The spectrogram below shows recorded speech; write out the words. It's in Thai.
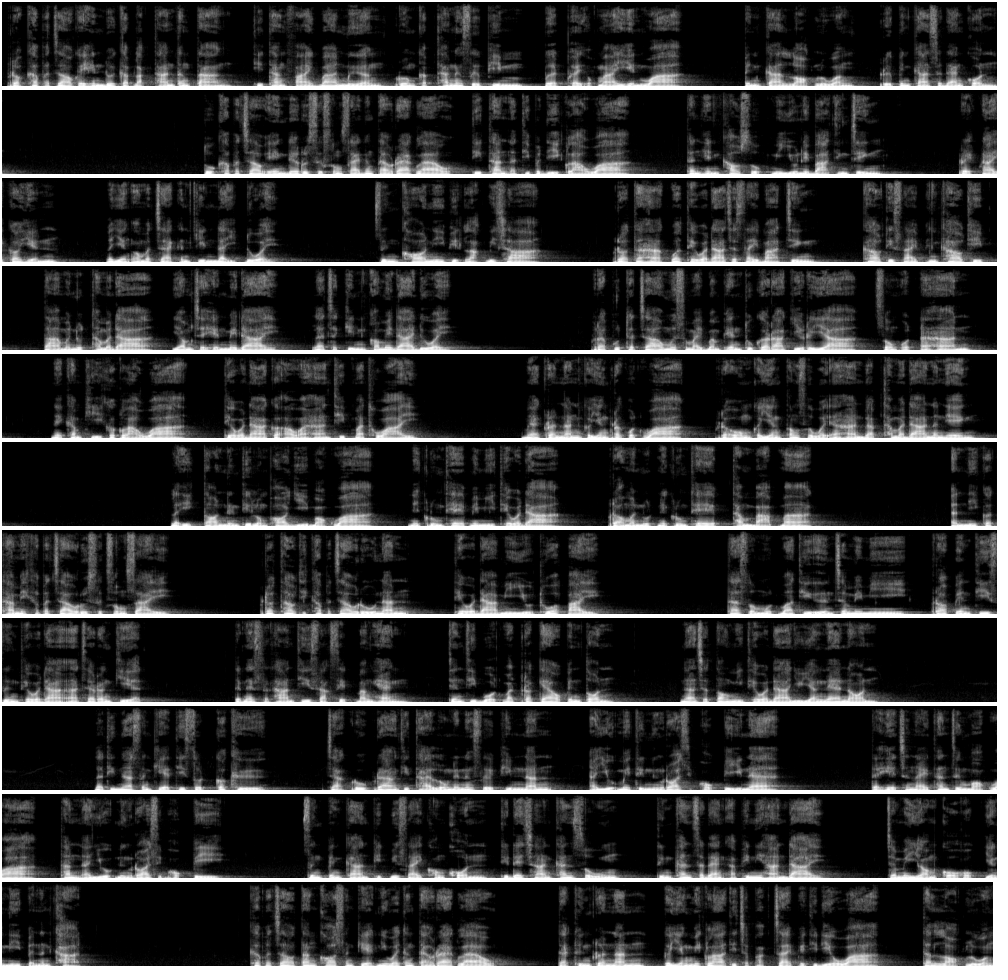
เพราะข้าพเจ้าก็เห็นด้วยกับหลักฐานต่างๆ ที่ทางฝ่ายบ้านเมือง ร่วมกับทางหนังสือพิมพ์ เปิดเผยออกมาให้เห็นว่า เป็นการหลอกลวง หรือเป็นการแสดงกล ตัวข้าพเจ้าเองได้รู้สึกสงสัยตั้งแต่แรกแล้ว ที่ท่านอธิบดีกล่าวว่า ท่านเห็นข้าวสุกมีอยู่ในบาทจริงๆใครๆก็เห็นและยังเอามาแจกกันกินได้อีกด้วย ซึ่งข้อนี้ผิดหลักวิชา เพราะถ้าหากว่าเทวดาจะใส่บาตรจริง ข้าวที่ใส่เป็นข้าวทิพย์ตามนุษย์ธรรมดาย่อมจะเห็นไม่ได้ และจะกินก็ไม่ได้ด้วย พระพุทธเจ้าเมื่อสมัยบำเพ็ญทุกรากิริยาทรงอดอาหาร ในคำพีก็กล่าวว่า เทวดาก็เอาอาหารทิพย์มาถวาย แม้กระนั้นก็ยังปรากฏว่า พระองค์ก็ยังต้องเสวยอาหารแบบธรรมดานั่นเอง และอีกตอนหนึ่งที่หลวงพ่อยีบอกว่า ในกรุงเทพไม่มีเทวดา เพราะมนุษย์ในกรุงเทพทำบาปมาก อันนี้ก็ทำให้ข้าพเจ้ารู้สึกสงสัย เพราะเท่าที่ข้าพเจ้ารู้นั้น เทวดามีอยู่ทั่วไป ถ้าสมมุติว่าที่อื่นจะไม่มี เพราะเป็นที่ซึ่งเทวดาอาจจะรังเกียจ แต่ในสถานที่ศักดิ์สิทธิ์บางแห่ง เช่นที่โบสถ์วัดพระแก้วเป็นต้น น่าจะต้องมีเทวดาอยู่อย่างแน่นอน และที่น่าสังเกตที่สุดก็คือ จากรูปร่างที่ถ่ายลงในหนังสือพิมพ์นั้น อายุไม่ถึง 116 ปีแน่ แต่เหตุไฉนท่านจึงบอกว่าท่านอายุ 116 ปี ซึ่งเป็นการผิดวิสัยของคนที่ได้ฌานขั้นสูง ถึงขั้นแสดงอภินิหารได้ จะไม่ยอมโกหกอย่างนี้เป็นอันขาดข้าพเจ้าตั้งข้อสังเกตนี้ไว้ตั้งแต่แรกแล้ว แต่ถึงกระนั้นก็ยังไม่กล้าที่จะปักใจไปทีเดียวว่า ท่านหลอกลวง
